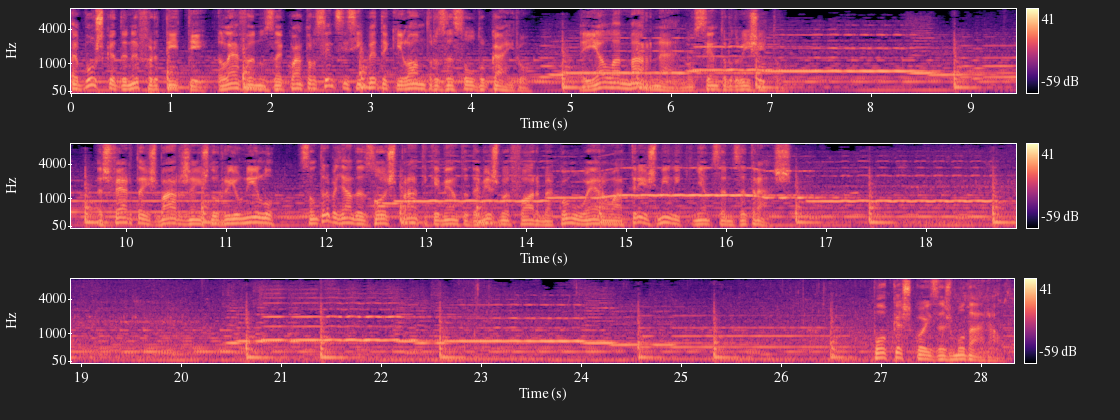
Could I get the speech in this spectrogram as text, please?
A busca de Nefertiti leva-nos a 450 km a sul do Cairo, a El Amarna, no centro do Egito. As férteis margens do rio Nilo são trabalhadas hoje praticamente da mesma forma como eram há 3.500 anos atrás. Poucas coisas mudaram.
